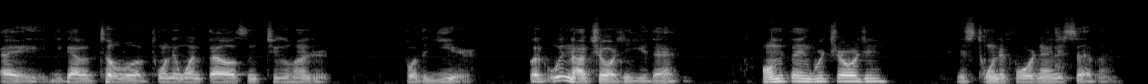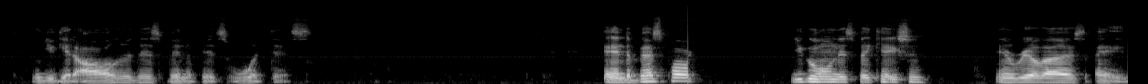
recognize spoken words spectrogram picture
hey, you got a total of 21,200 for the year. But we're not charging you that. Only thing we're charging is $24.97 and you get all of this benefits with this. And the best part, you go on this vacation and realize, hey,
